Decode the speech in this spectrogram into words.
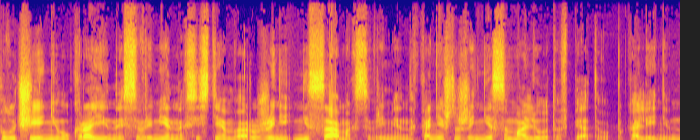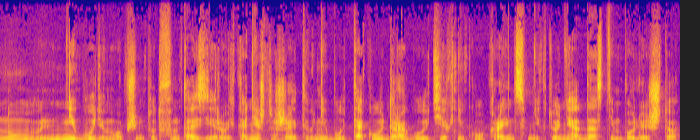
получение Украины современных систем вооружений, не самых современных, конечно же, не самолетов пятого поколения. Ну, не будем, в общем, тут фантазировать. Конечно же, этого не будет. Такую дорогую технику украинцам никто не отдаст, тем более, что,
